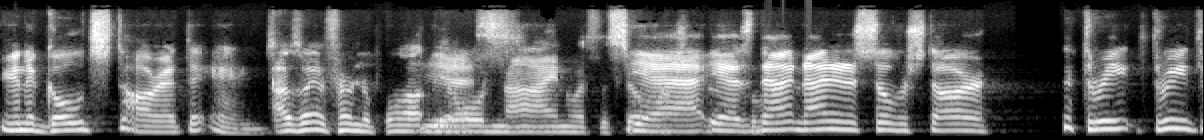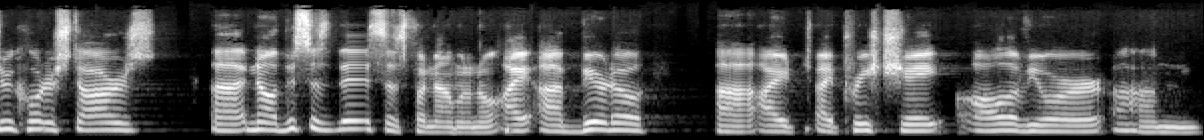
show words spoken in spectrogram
and a gold star at the end. I was waiting for him to pull out the Yes. old nine with the silver. yeah, star. yeah, it's nine, nine and a silver star, three, three and three quarter stars. Uh, no, this is this is phenomenal. I uh, Beardo, I I appreciate all of your um,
